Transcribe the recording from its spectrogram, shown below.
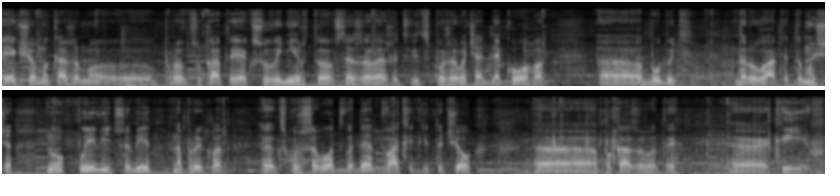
Якщо ми кажемо е, про цукати як сувенір, то все залежить від споживача, для кого е, будуть дарувати. Тому що, ну, уявіть собі, наприклад, екскурсовод веде 20 діточок показувати Київ.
